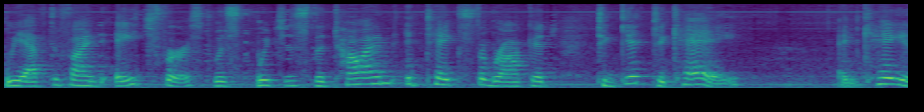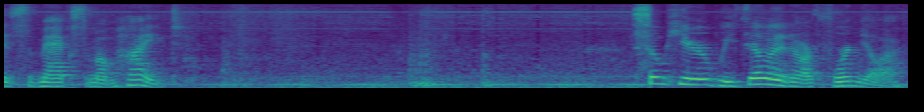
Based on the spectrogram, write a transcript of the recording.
We have to find h first, which is the time it takes the rocket to get to k, and k is the maximum height. So here we fill in our formula.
